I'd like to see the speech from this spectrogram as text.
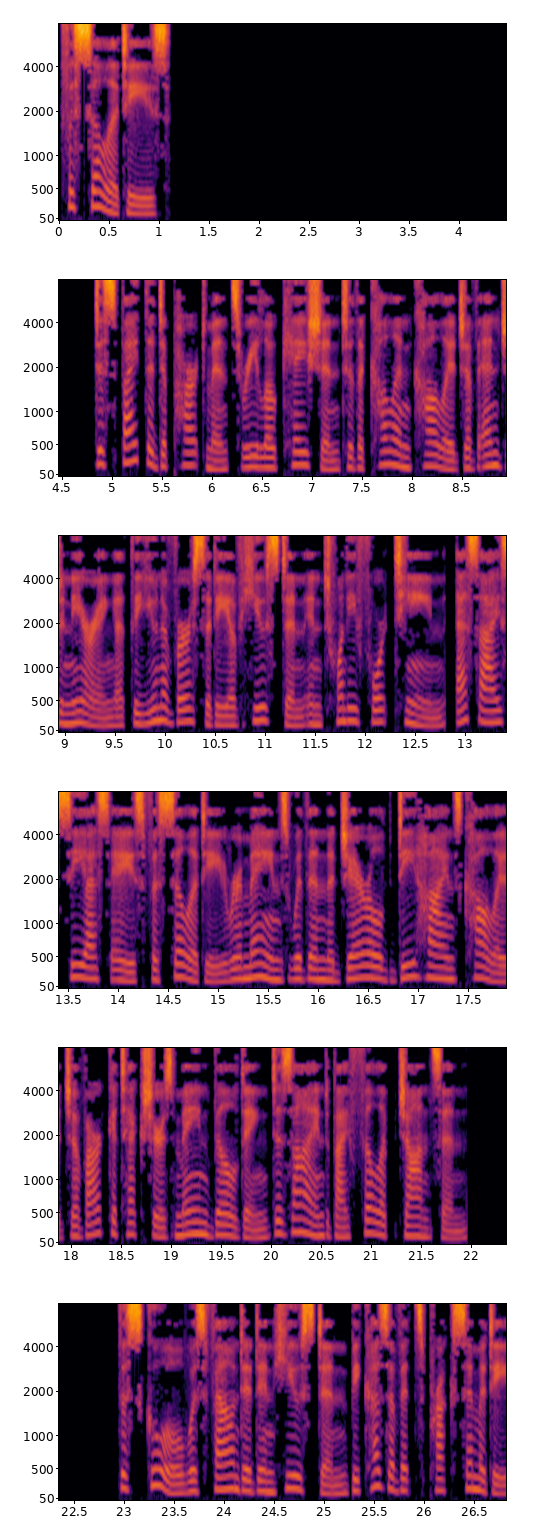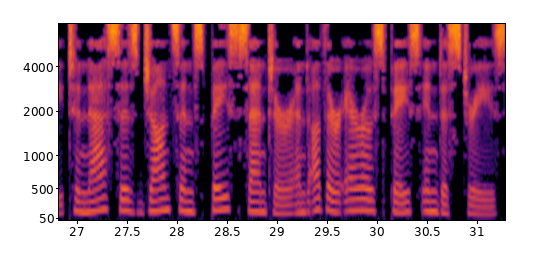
Facilities Despite the department's relocation to the Cullen College of Engineering at the University of Houston in 2014, SICSA's facility remains within the Gerald D. Hines College of Architecture's main building designed by Philip Johnson. The school was founded in Houston because of its proximity to NASA's Johnson Space Center and other aerospace industries.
